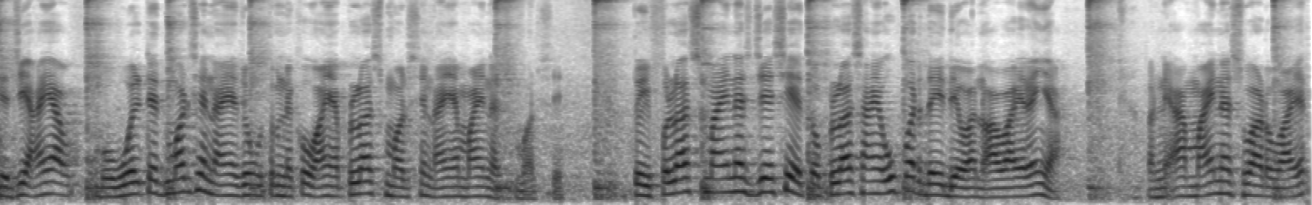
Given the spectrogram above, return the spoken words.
કે જે અહીંયા વોલ્ટેજ મળશે ને, અહીંયા જો હું તમને કહું, અહીંયા પ્લસ મળશે ને, અહીંયા માઇનસ મળશે. તો એ પ્લસ માઇનસ જે છે, તો પ્લસ અહીંયા ઉપર દઈ દેવાનો આ વાયર અહીંયા. અને આ માઇનસવાળો વાયર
